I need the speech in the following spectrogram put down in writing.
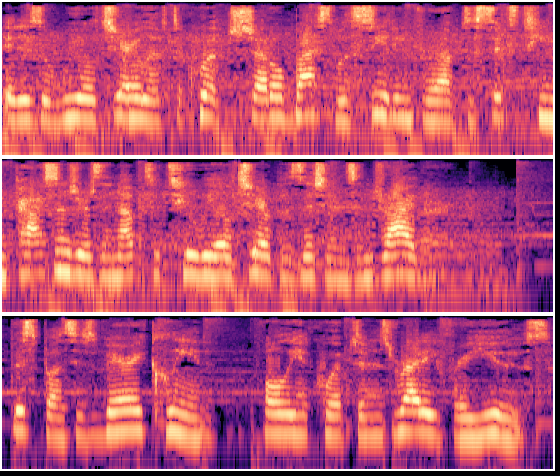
It is a wheelchair lift equipped shuttle bus with seating for up to 16 passengers and up to 2 wheelchair positions and driver. This bus is very clean, fully equipped and is ready for use.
